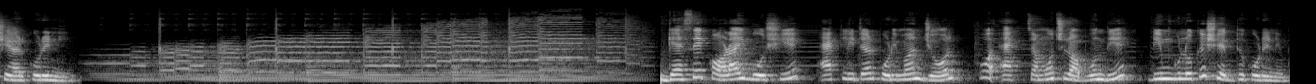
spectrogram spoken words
শেয়ার করে নিই। গ্যাসে কড়াই বসিয়ে এক লিটার পরিমাণ জল ও এক চামচ লবণ দিয়ে ডিমগুলোকে সেদ্ধ করে নেব।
